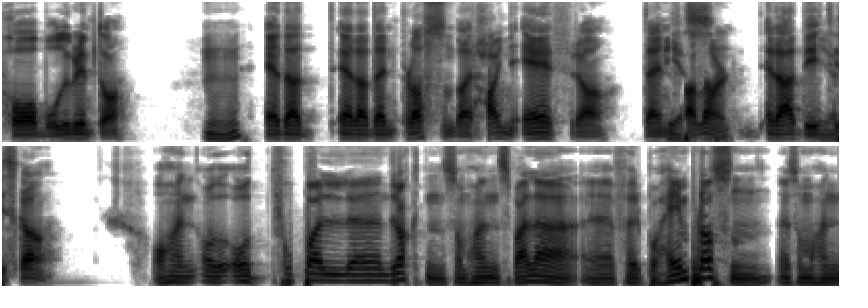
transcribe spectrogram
på Bodø-Glimt, da, mm. er, det, er det den plassen der han er fra, den Yes. spilleren? Er det dit vi skal? Og, han, og, og fotballdrakten som han spiller eh, for på heimplassen, eh, som han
